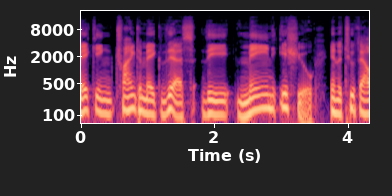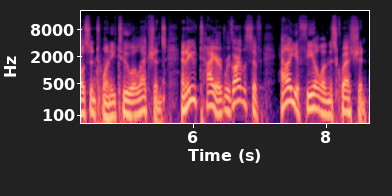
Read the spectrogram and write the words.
making trying to make this the main issue in the 2022 elections. And are you tired, regardless of how you feel on this question,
